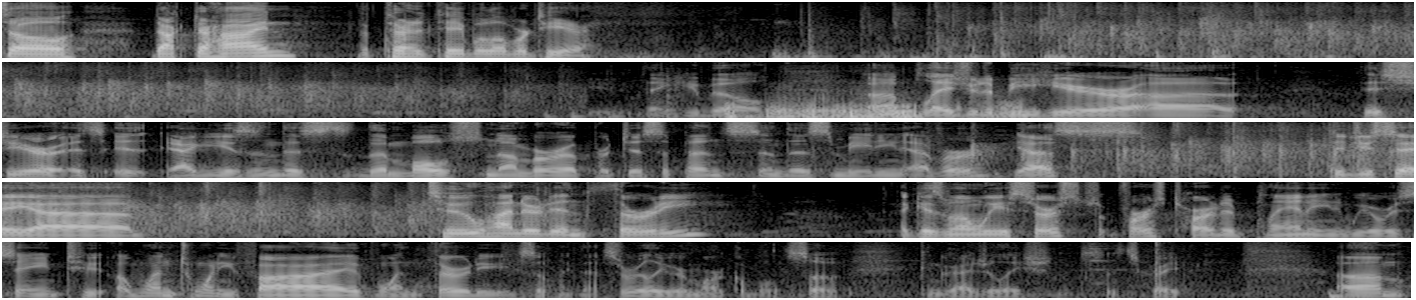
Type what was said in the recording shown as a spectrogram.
So, Dr. Hines, I'll turn the table over to you. Thank you, Bill. Uh, pleasure to be here. Uh, this year, it's, it, Agi, isn't this the most number of participants in this meeting ever? Yes? Did you say uh, 230? Because when we first, first started planning, we were saying two, uh, 125, 130, something like that. It's really remarkable. So, congratulations. It's great. Um,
